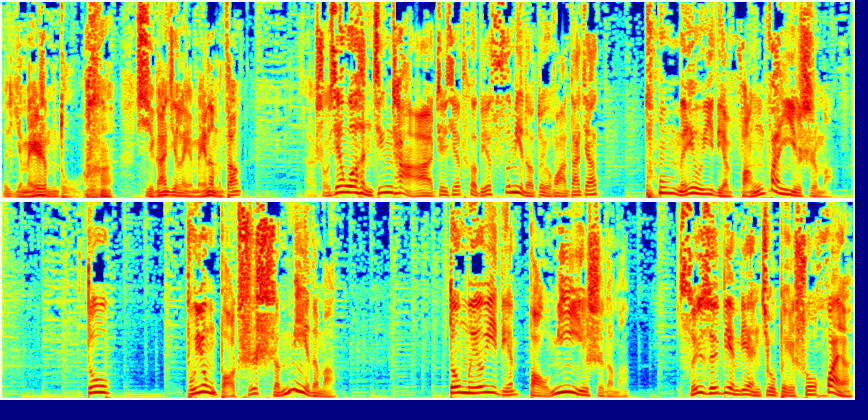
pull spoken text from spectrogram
也没什么毒，洗干净了也没那么脏。啊，首先我很惊诧啊，这些特别私密的对话，大家都没有一点防范意识吗？都不用保持神秘的吗？都没有一点保密意识的吗？随随便便就被说坏、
